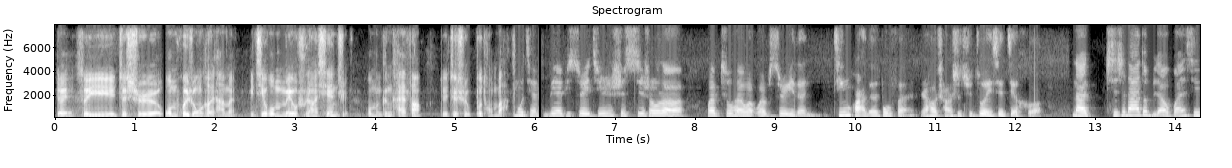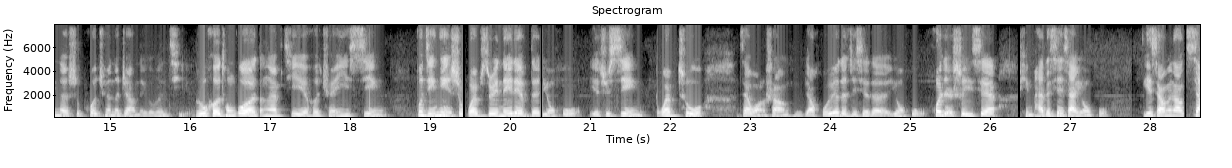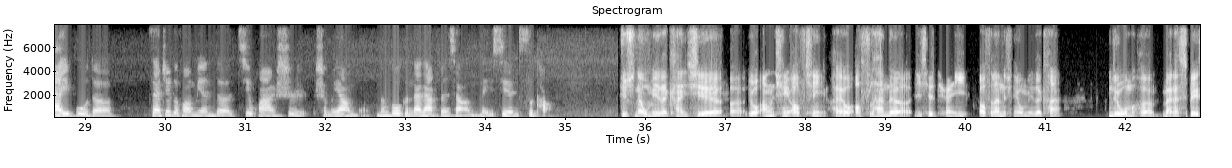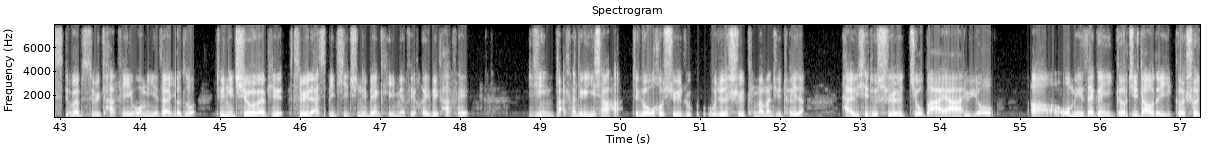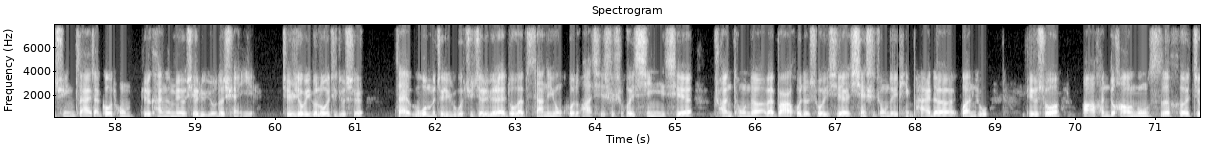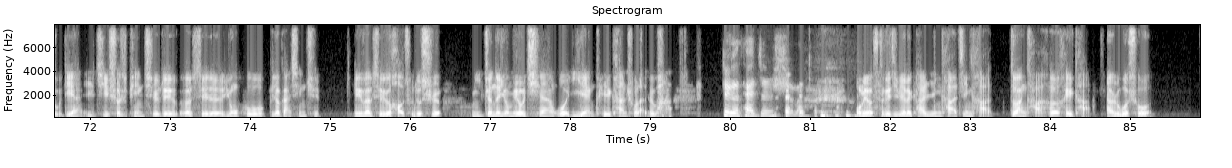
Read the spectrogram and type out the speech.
对，所以这是我们会融合他们，以及我们没有数量限制，我们更开放。对，这是不同吧？目前 VIP Three 其实是吸收了 Web Two 和 Web Three 的精华的部分，然后尝试去做一些结合。那其实大家都比较关心的是破圈的这样的一个问题，如何通过 NFT 和权益吸引不仅仅是 Web3 native 的用户，也去吸引 Web2 在网上比较活跃的这些的用户，或者是一些品牌的线下用户。也想问到下一步的，在这个方面的计划是什么样的？能够跟大家分享哪些思考？其实现在我们也在看一些呃有 on-chain、off-chain，还有 offline 的一些权益，offline 的权益我们也在看。甚至我们和 MetaSpace 的 Web3 咖啡，我们也在合作。就你持有 Web3 的 SBT 去那边可以免费喝一杯咖啡，已经达成了这个意向哈。这个我后续如我觉得是可以慢慢去推的。还有一些就是酒吧呀、旅游，啊，我们也在跟一个极岛的一个社群在在沟通，就是看能不能有些旅游的权益。其实有一个逻辑就是在我们这里，如果聚集了越来越多 Web3 的用户的话，其实是会吸引一些传统的 Web2 或者说一些现实中的品牌的关注，比如说。啊，很多航空公司和酒店以及奢侈品其实对 Web3 的用户比较感兴趣，因为 Web3 有个好处就是你真的有没有钱，我一眼可以看出来，对吧？这个太真实了。我们有四个级别的卡：银卡、金卡、钻卡和黑卡。那如果说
